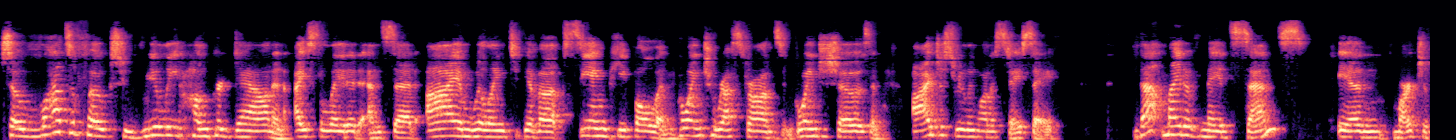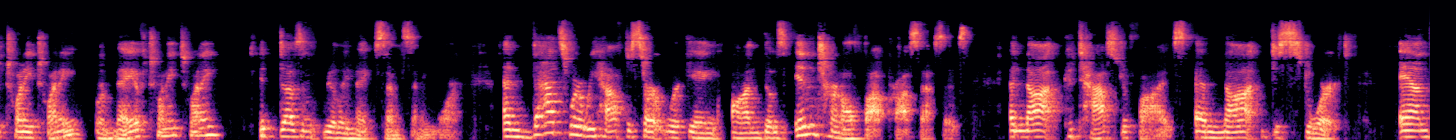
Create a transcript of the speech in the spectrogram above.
So lots of folks who really hunkered down and isolated and said, I am willing to give up seeing people and going to restaurants and going to shows, and I just really want to stay safe. That might have made sense in March of 2020 or May of 2020. It doesn't really make sense anymore. And that's where we have to start working on those internal thought processes. and not catastrophize and not distort and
